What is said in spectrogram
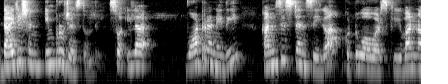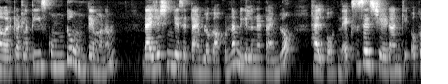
డైజెషన్ ఇంప్రూవ్ చేస్తుంది. సో ఇలా వాటర్ అనేది కన్సిస్టెన్సీగా ఒక టూ అవర్స్కి వన్ అవర్కి అట్లా తీసుకుంటూ ఉంటే మనం డైజెషన్ చేసే టైంలో కాకుండా మిగిలిన టైంలో హెల్ప్ అవుతుంది. ఎక్సర్సైజ్ చేయడానికి ఒక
